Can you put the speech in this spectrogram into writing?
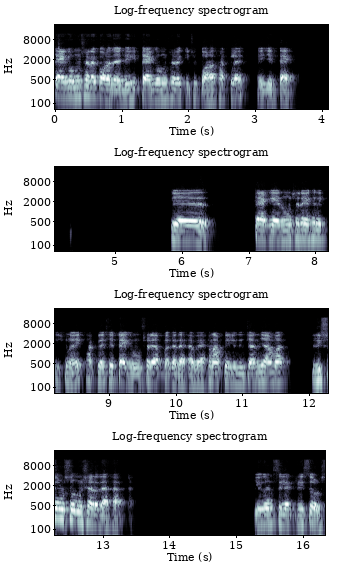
ট্যাগ অনুসারে করা যায়, দেখি ট্যাগ অনুসারে কিছু করা থাকলে, এই যে ট্যাগ ট্যাগ এর অনুসারে এখানে কিছু নাই, থাকলে সে ট্যাগ অনুসারে আপনাকে দেখাবে। এখন আপনি যদি চান যে আমার রিসোর্স অনুসারে দেখাবে ইউ ক্যান সিলেক্ট রিসোর্স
